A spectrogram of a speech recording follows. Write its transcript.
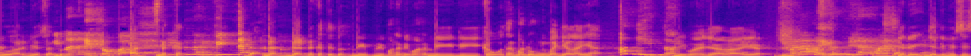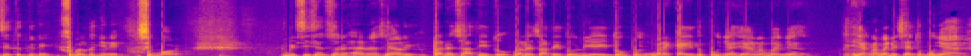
Luar biasa benar. mana itu Pak? Ah, dekat. Da- dan dan dekat itu. Di di mana di mana di di Kabupaten Bandung di Majalaya. Oh gitu. Di Majalaya. Gimana Pak ikut pindah ke Majalaya? Jadi jadi bisnisnya itu gini, sebetulnya gini, simpel. Bisnisnya sederhana sekali. Pada saat itu, pada saat itu dia itu punya, mereka itu punya yang namanya yang namanya desa itu punya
